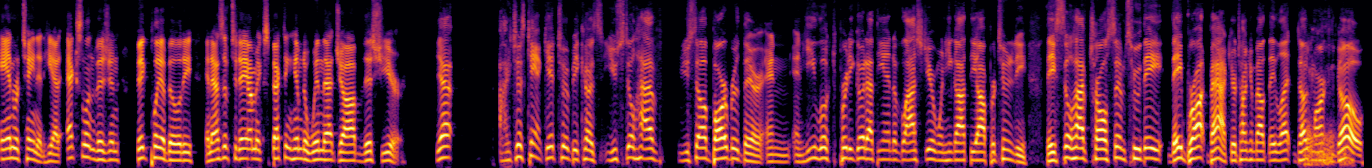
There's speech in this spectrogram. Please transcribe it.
and retain it. He had excellent vision, big playability, and as of today, I'm expecting him to win that job this year. Yeah, I just can't get to it because you still have you still have Barber there, and and he looked pretty good at the end of last year when he got the opportunity. They still have Charles Sims, who they they brought back. You're talking about they let Doug Martin go,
